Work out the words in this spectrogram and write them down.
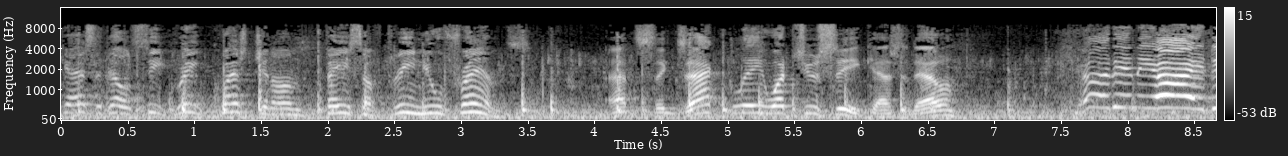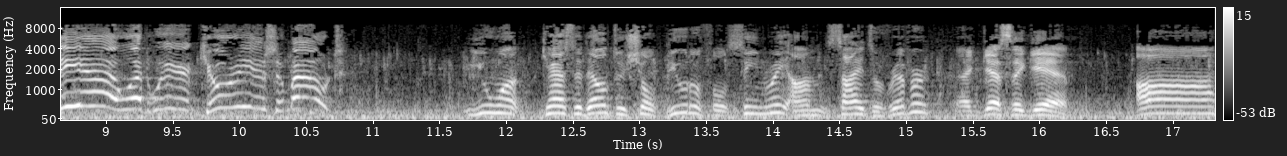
Cassadell see great question on face of three new friends. That's exactly what you see, Cassadell. Got any idea what we're curious about? You want Cassadell to show beautiful scenery on sides of river? I guess again. Uh,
